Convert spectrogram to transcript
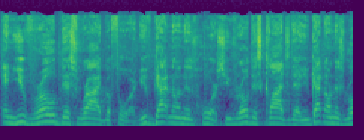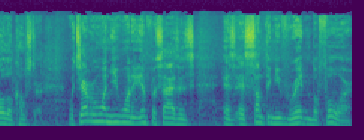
And you've rode this ride before. You've gotten on this horse. You've rode this Clydesdale. You've gotten on this roller coaster. Whichever one you want to emphasize as, as, as something you've ridden before,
